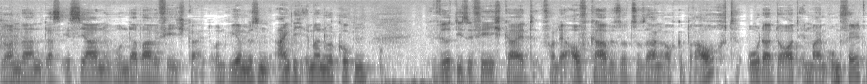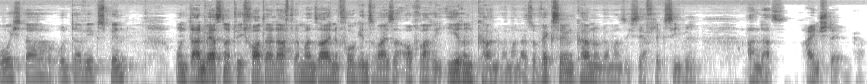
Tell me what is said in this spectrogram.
sondern das ist ja eine wunderbare Fähigkeit. Und wir müssen eigentlich immer nur gucken, wird diese Fähigkeit von der Aufgabe sozusagen auch gebraucht oder dort in meinem Umfeld, wo ich da unterwegs bin. Und dann wäre es natürlich vorteilhaft, wenn man seine Vorgehensweise auch variieren kann, wenn man also wechseln kann und wenn man sich sehr flexibel anders einstellen kann.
